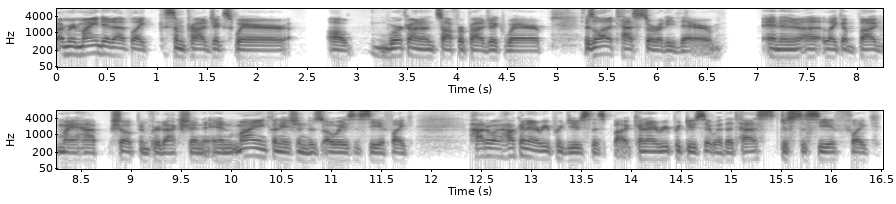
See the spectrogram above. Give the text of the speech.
I'm reminded of like some projects where I'll work on a software project where there's a lot of tests already there. And then uh, like a bug might have show up in production. And my inclination is always to see if like, how do I, how can I reproduce this bug? Can I reproduce it with a test just to see if like,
